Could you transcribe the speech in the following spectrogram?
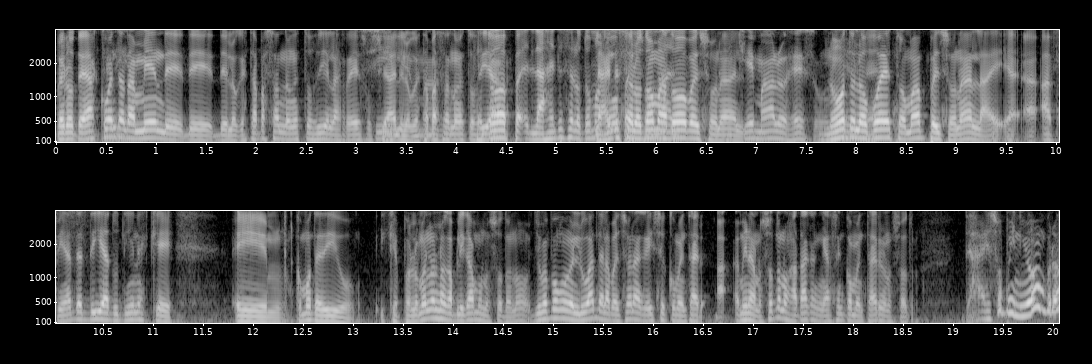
pero te das cuenta también de, de- de lo que está pasando en estos días en las redes Sí, sociales, mi lo que está pasando en estos Que días. todo- la gente se lo toma La todo gente se lo toma personal. todo personal. Qué malo es eso. No te lo Sí. puedes tomar personal. Eh, a- a- Al final del día tú tienes que, eh, ¿cómo te digo? Y que por lo menos lo que aplicamos nosotros, ¿no? Yo me pongo en el lugar de la persona que dice el comentario. Ah, mira, nosotros nos atacan y hacen comentarios nosotros. Es opinión, bro.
